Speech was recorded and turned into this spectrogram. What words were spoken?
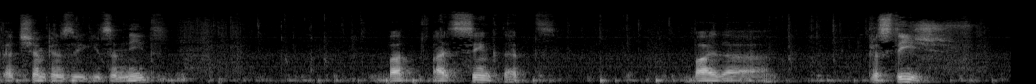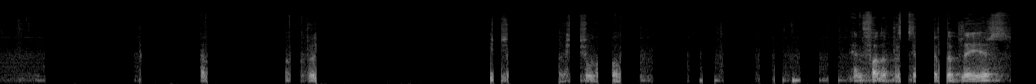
that Champions League is a need, but I think that by the prestige for the of the players,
